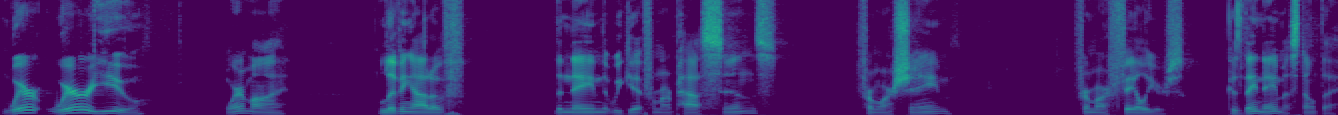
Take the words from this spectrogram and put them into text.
Where, where are you, where am I, living out of the name that we get from our past sins, from our shame, from our failures? Because they name us, don't they?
